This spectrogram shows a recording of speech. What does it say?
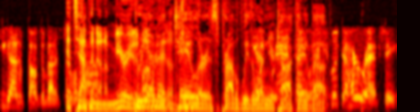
You guys have talked about it. Several It's happened on a myriad of Breonna oppor- of- Taylor is probably the Yeah, one you're Breonna talking Taylor. about. If you look at her rap sheet.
